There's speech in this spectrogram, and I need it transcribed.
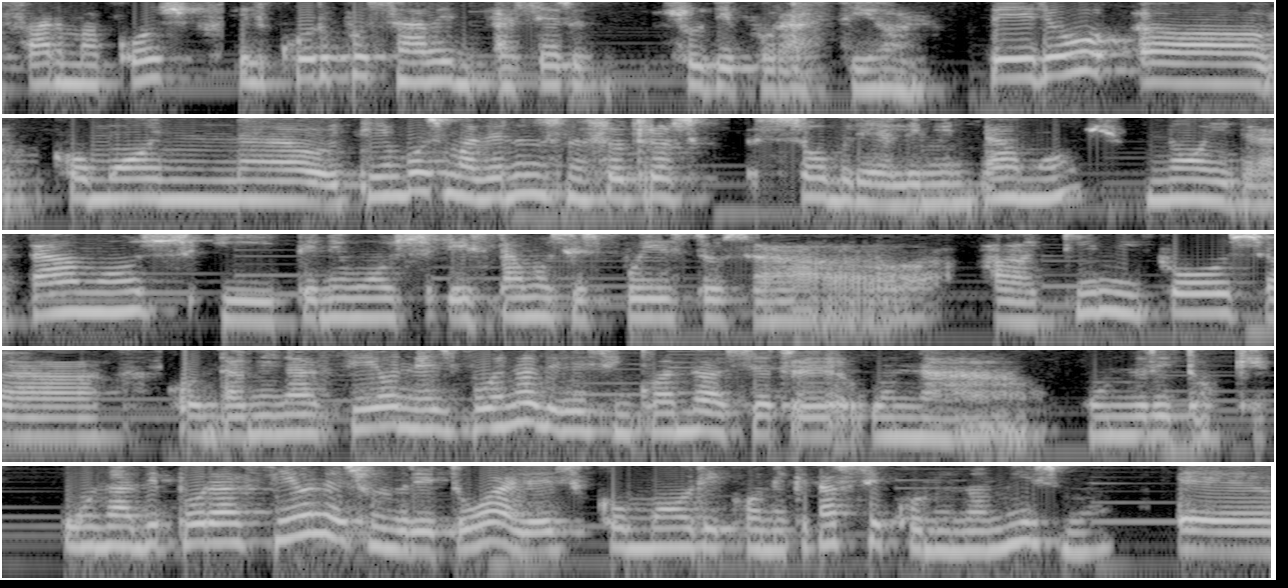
fármacos, el cuerpo sabe hacer su depuración. Pero ah, como en ah, tiempos modernos nosotros sobrealimentamos, no hidratamos y tenemos, estamos expuestos a, químicos, a contaminación, es bueno de vez en cuando hacer una, un retoque. Una depuración es un ritual, es como reconectarse con uno mismo. Eh,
